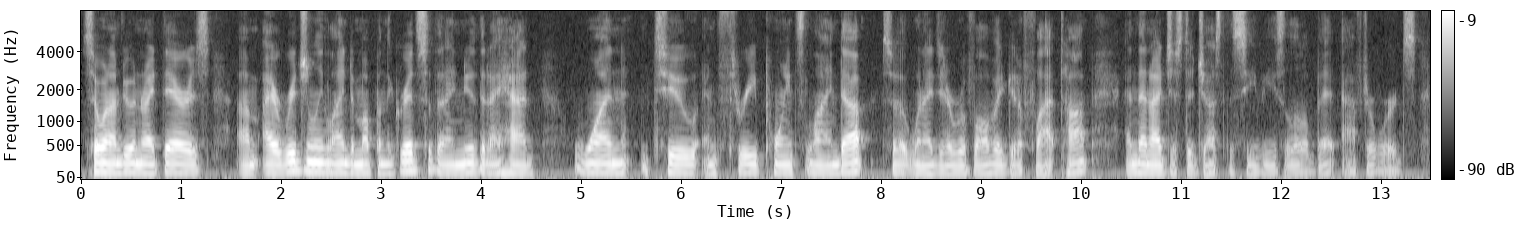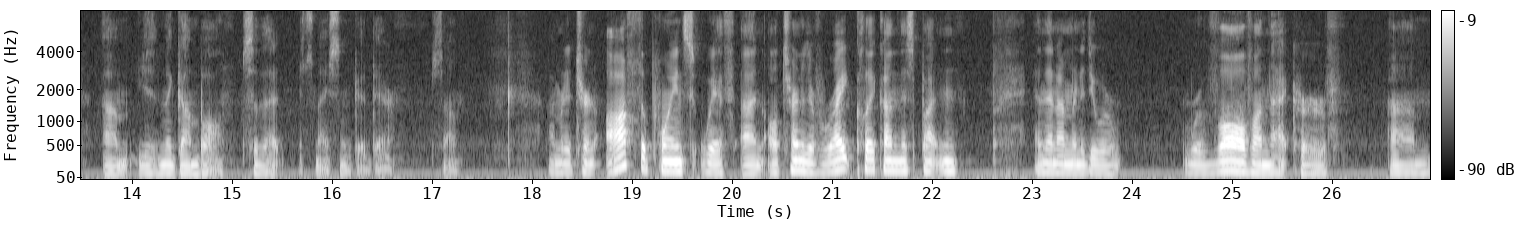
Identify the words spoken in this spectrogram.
So what I'm doing right there is um, I originally lined them up on the grid so that I knew that I had one, two, and three points lined up. So when I did a revolve, I'd get a flat top. And then I just adjust the CVs a little bit afterwards um, using the gumball so that it's nice and good there. So I'm going to turn off the points with an alternative right click on this button. And then I'm going to do a revolve on that curve um,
